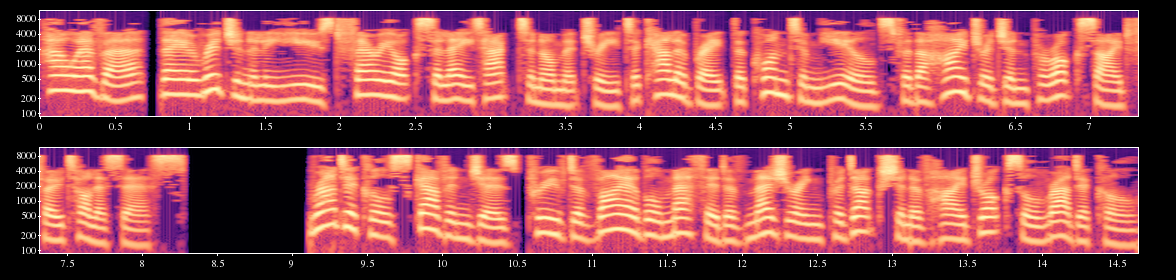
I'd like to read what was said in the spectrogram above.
However, they originally used ferrioxalate actinometry to calibrate the quantum yields for the hydrogen peroxide photolysis. Radical scavengers proved a viable method of measuring production of hydroxyl radical.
